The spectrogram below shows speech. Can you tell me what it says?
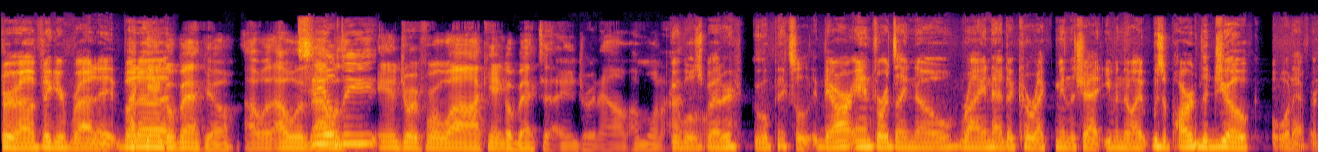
for uh, Figure Friday. But I can't uh, go back, yo. I was, I was, I was Android for a while. I can't go back to Android now. I'm on Google's iPhone. better. Google Pixel. There are Androids I know. Ryan had to correct me in the chat, even though I was a part of the joke. But whatever.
